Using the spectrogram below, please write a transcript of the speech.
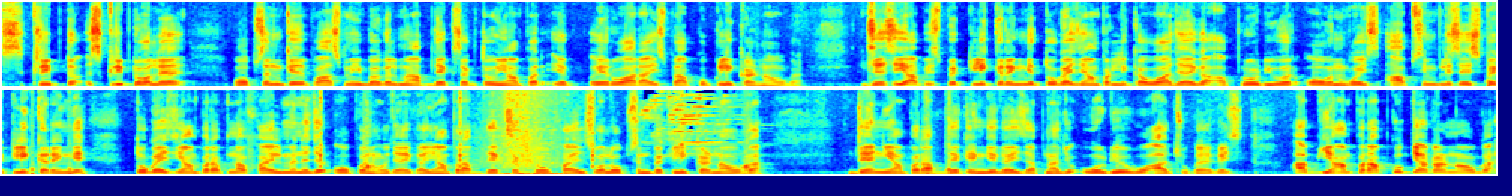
स्क्रिप्ट स्क्रिप्ट वाले ऑप्शन के पास में ही बगल में आप देख सकते हो, यहाँ पर एक एरो आ रहा है, इस पर आपको क्लिक करना होगा। जैसे ही आप इस पर क्लिक करेंगे तो गाइज़ यहाँ पर लिखा हुआ आ जाएगा अपलोड योर ओवन वॉइस आप सिंपली से इस पर क्लिक करेंगे तो गाइज़ यहाँ पर अपना फ़ाइल मैनेजर ओपन हो जाएगा। यहाँ पर आप देख सकते हो फाइल्स वाले ऑप्शन पर क्लिक करना होगा। देन यहाँ पर आप देखेंगे गाइज़ अपना जो ऑडियो वो आ चुका है गाइज़ अब यहाँ पर आपको क्या करना होगा?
